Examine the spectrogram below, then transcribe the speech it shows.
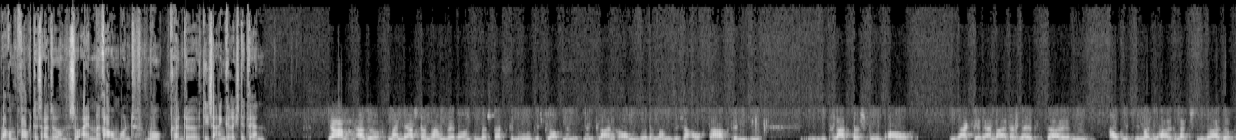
Warum braucht es also so einen Raum und wo könnte dieser eingerichtet werden? Ja, also meinen Leerstand haben wir bei uns in der Stadt genug. Ich glaube, einen, einen kleinen Raum würde man sicher auch da finden. Die Pflasterstube auch, sagt ja der Leiter selbst, sei auch nicht immer die Alternative. Also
